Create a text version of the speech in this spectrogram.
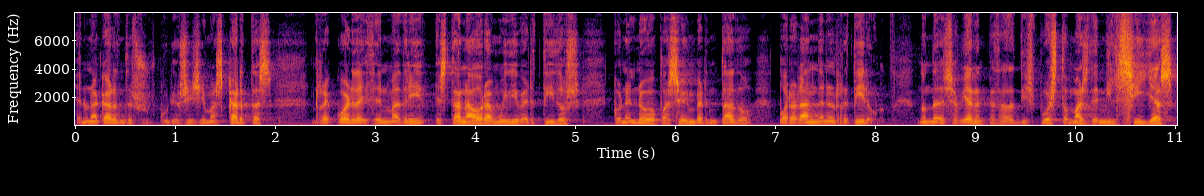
en una carta de sus curiosísimas cartas, recuerda, dice, en Madrid están ahora muy divertidos con el nuevo paseo inventado por Aranda en el Retiro, donde se habían empezado dispuesto más de mil sillas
